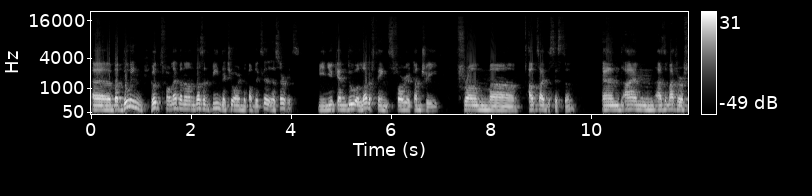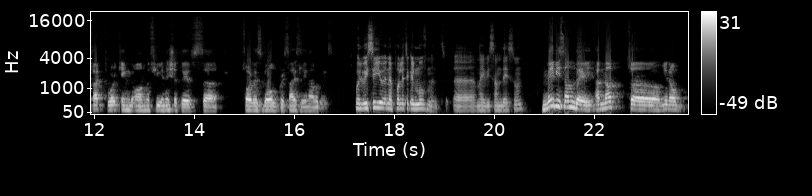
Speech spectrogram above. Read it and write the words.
Uh, but doing good for Lebanon doesn't mean that you are in the public service. I mean, you can do a lot of things for your country from uh, outside the system. And I'm, as a matter of fact, working on a few initiatives uh, for this goal precisely nowadays. Will we see you in a political movement uh, maybe someday soon? Maybe someday. I'm not, uh, you know,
